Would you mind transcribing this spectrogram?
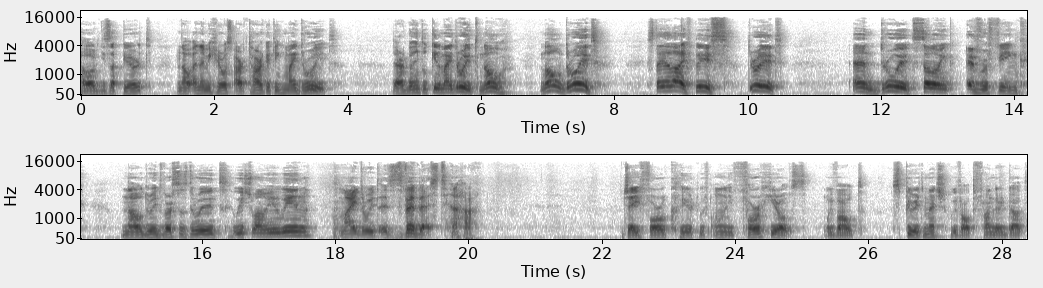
Tower disappeared. Now enemy heroes are targeting my druid. They are going to kill my druid. No! No, druid! Stay alive, please! Druid! And druid soloing everything. Now druid versus druid. Which one will win? My druid is the best. Haha. J4 cleared with only 4 heroes without Spirit Mage, without Thunder God.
